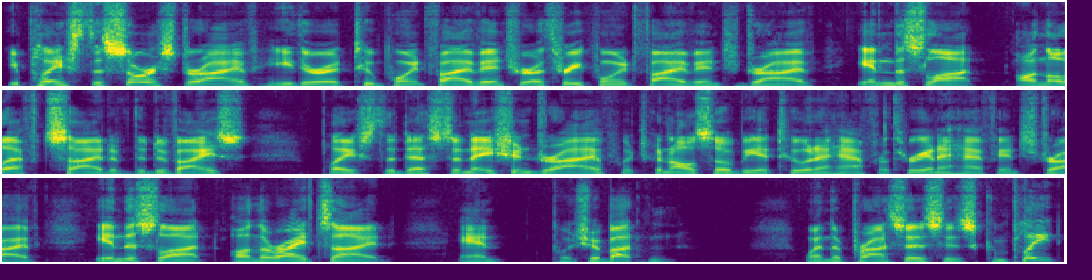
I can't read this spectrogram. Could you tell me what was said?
You place the source drive, either a 2.5 inch or a 3.5 inch drive, in the slot on the left side of the device. Place the destination drive, which can also be a 2.5 or 3.5 inch drive, in the slot on the right side, and push a button. When the process is complete,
